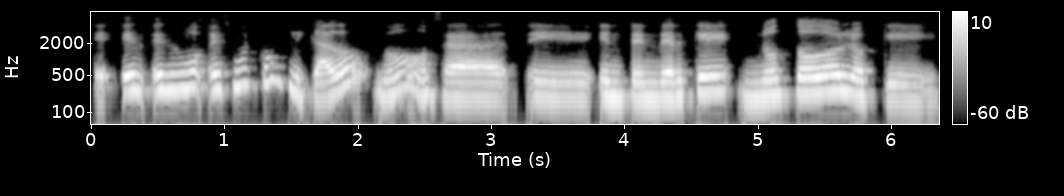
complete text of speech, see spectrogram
e, e, es, es, muy, es muy complicado, ¿no? O sea, eh, entender que no todo lo que,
